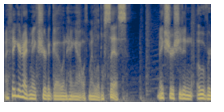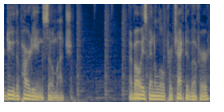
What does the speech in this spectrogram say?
I figured I'd make sure to go and hang out with my little sis. Make sure she didn't overdo the partying so much. I've always been a little protective of her,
